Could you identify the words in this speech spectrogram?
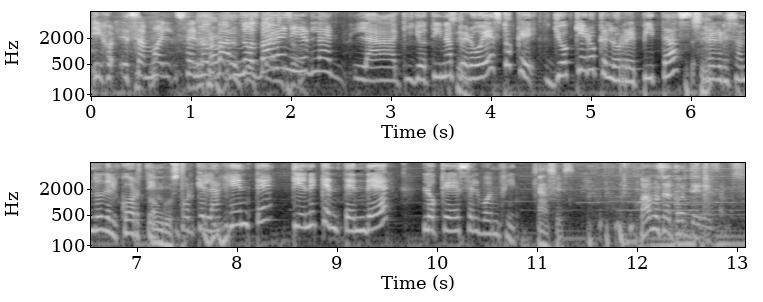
Hijo, Samuel, se nos va, nos va a venir la, guillotina, pero esto que yo quiero que lo repitas regresando del corte, porque la gente tiene que entender lo que es el buen fin. Así es. Vamos al corte y regresamos.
